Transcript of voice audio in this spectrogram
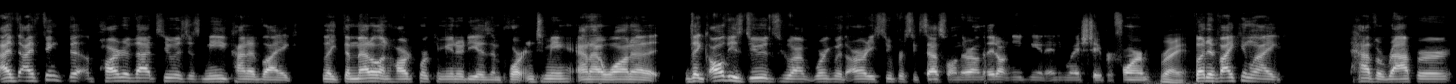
I I think that part of that too is just me kind of like like the metal and hardcore community is important to me and I wanna like all these dudes who I'm working with are already super successful on their own. They don't need me in any way, shape, or form. Right. But if I can like have a rapper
